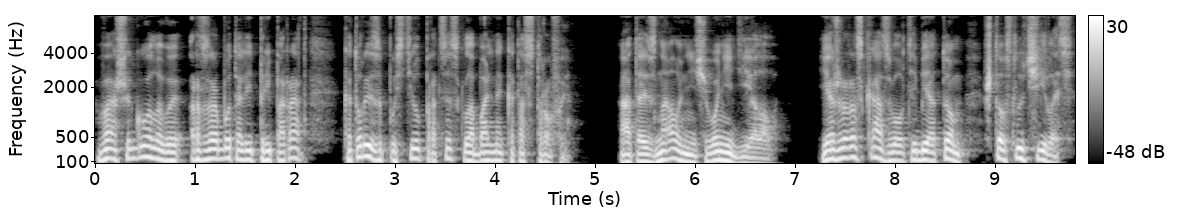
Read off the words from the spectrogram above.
Ваши головы разработали препарат, который запустил процесс глобальной катастрофы. А ты знал и ничего не делал. Я же рассказывал тебе о том, что случилось,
